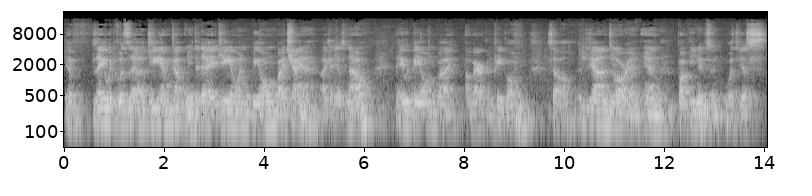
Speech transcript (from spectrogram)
if they would, was a GM company today, GM wouldn't be owned by China like it is now. It would be owned by American people. So John DeLorean and Bunkie Knudsen was just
